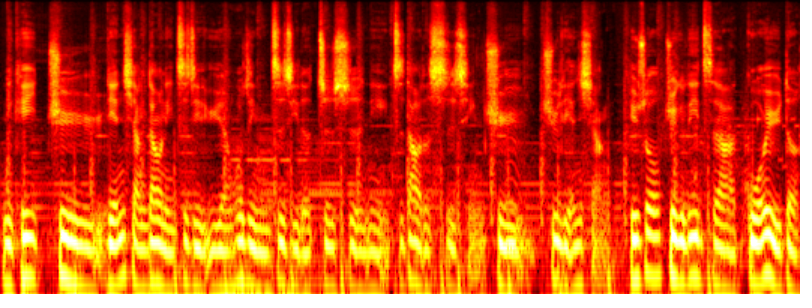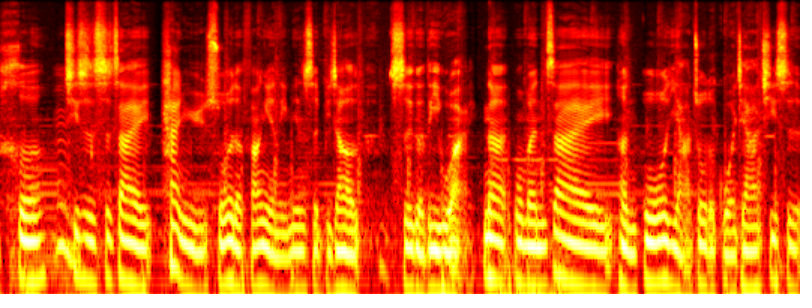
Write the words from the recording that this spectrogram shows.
你可以去联想到你自己的语言或者你自己的知识，你知道的事情去、嗯、去联想。比如说举个例子啊，国语的喝，其实是在汉语所有的方言里面是比较。是个例外。那我们在很多亚洲的国家，其实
